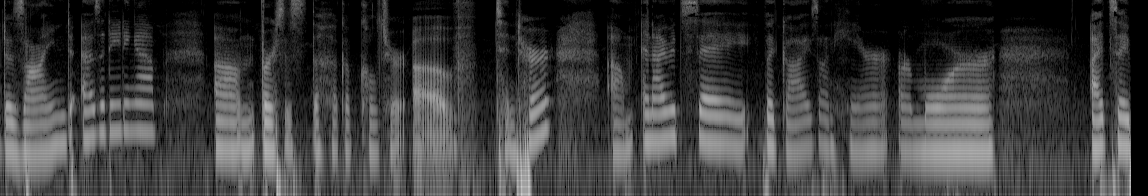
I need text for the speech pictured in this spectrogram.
designed as a dating app um, versus the hookup culture of Tinder. Um, and I would say the guys on here are more, I'd say,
